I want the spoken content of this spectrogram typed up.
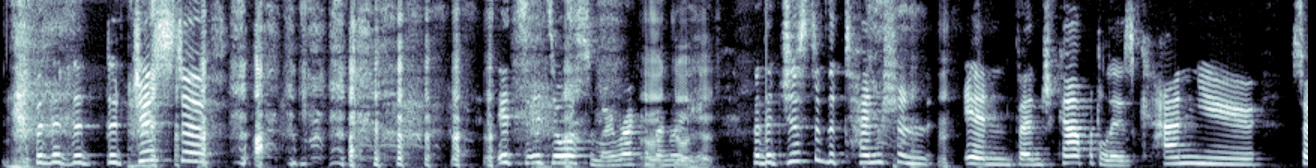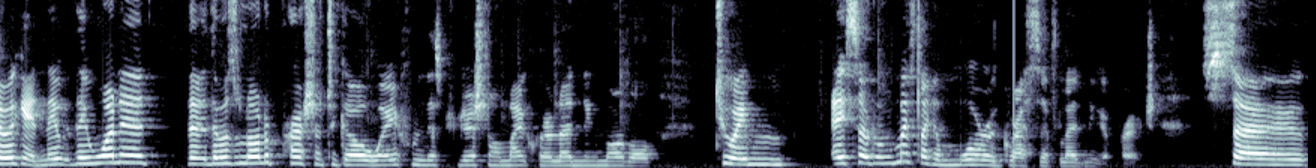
but the, the, the gist of it's it's awesome. I recommend oh, reading it. But the gist of the tension in venture capital is can you? So again, they they wanted there, there was a lot of pressure to go away from this traditional micro lending model to a a sort of almost like a more aggressive lending approach. So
